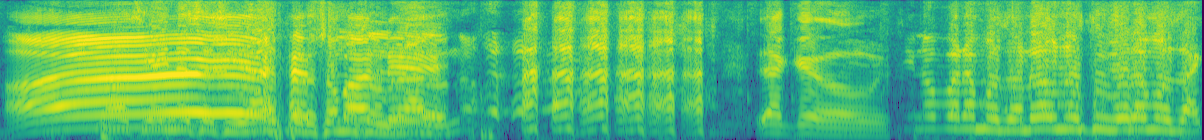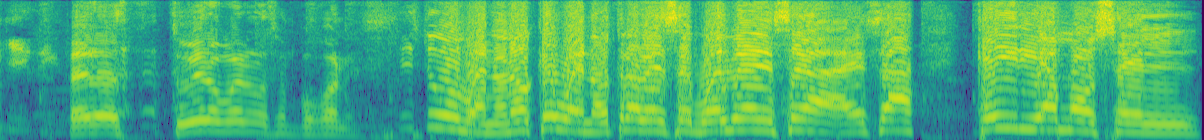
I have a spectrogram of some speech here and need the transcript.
No, sí hay necesidades, pero somos honrados, ¿no? ya quedó, güey. Si no fuéramos honrados, no estuviéramos aquí. Pero estuvieron buenos los empujones. Sí estuvo bueno, ¿no? Qué bueno, otra vez se vuelve esa, esa ¿qué diríamos? El,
